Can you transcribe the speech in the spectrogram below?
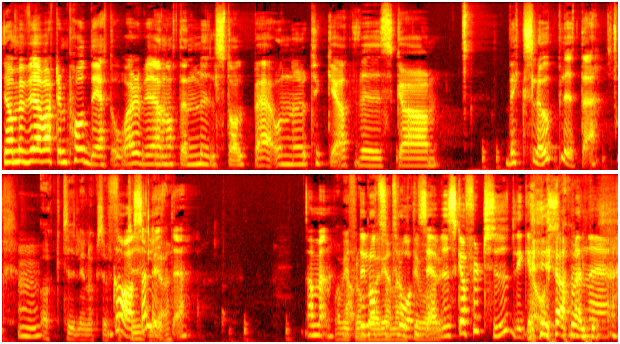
Ja men vi har varit en podd i ett år, vi har nått en milstolpe och nu tycker jag att vi ska växla upp lite. Och tydligen också Gasa förtydliga. lite. Ja men, ja, det låter så tråkigt att säga. Vi ska förtydliga oss. Ja, men, eh,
